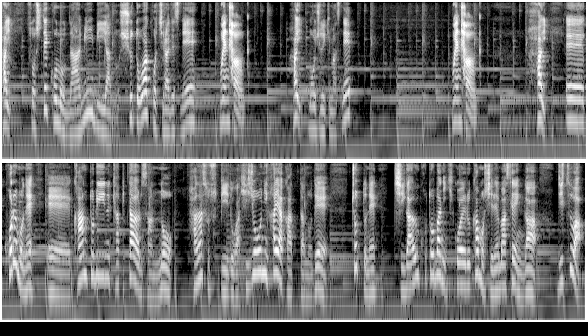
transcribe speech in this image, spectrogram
はい。そしてこのナミビアの首都はこちらですね。はい。もう一度いきますね。はい。えーこれもね、えーカントリーヌ・キャピタールさんの話すスピードが非常に速かったので、ちょっとね、違う言葉に聞こえるかもしれませんが、実は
